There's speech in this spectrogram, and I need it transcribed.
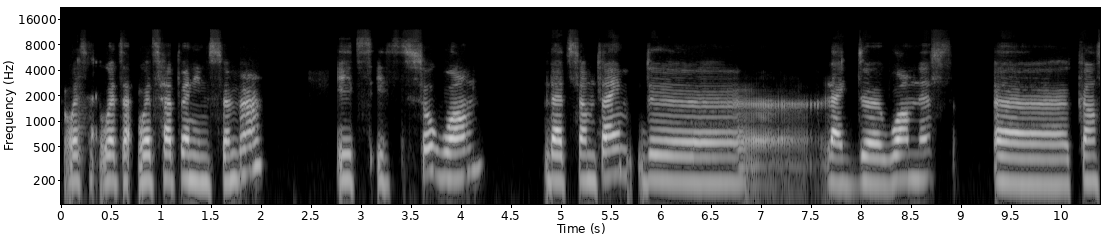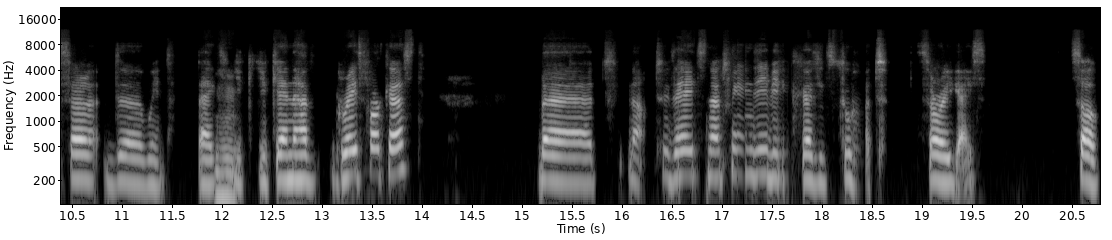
what what what's happened in summer, it's it's so warm that sometimes the like the warmness uh cancel the wind. Like mm-hmm. you, you can have great forecast, but no, today it's not windy because it's too hot. Sorry, guys. So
